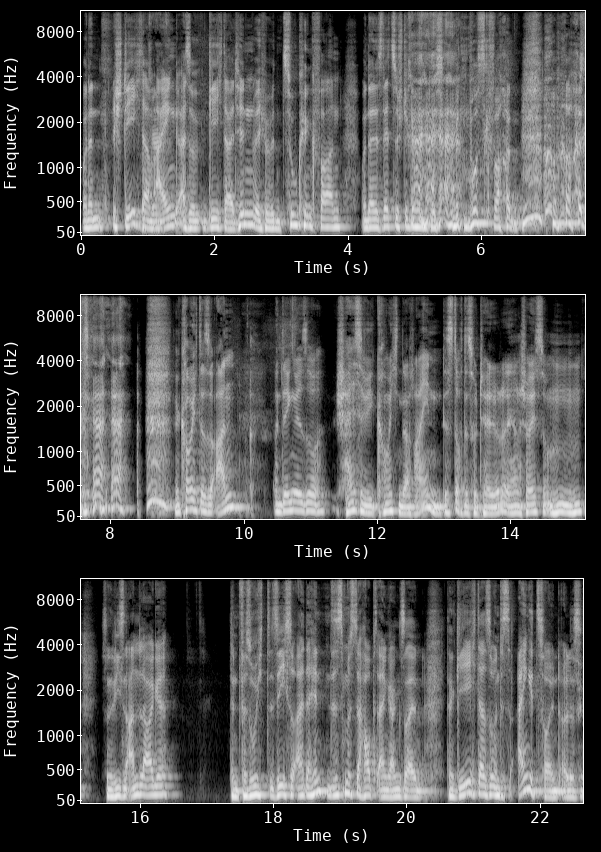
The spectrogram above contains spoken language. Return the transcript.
Und dann stehe ich da am Okay. Eingang, also gehe ich da halt hin, ich bin mit dem Zug hingefahren und dann das letzte Stück mit dem Bus, mit dem Bus gefahren. Und dann komme ich da so an und denke mir so, scheiße, wie komme ich denn da rein? Das ist doch das Hotel, oder? Ja, dann schaue ich so, hm, hm, so eine riesen Anlage. Dann versuche ich, sehe ich so, ah, da hinten, das muss der Haupteingang sein. Dann gehe ich da so und das ist eingezäunt alles.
